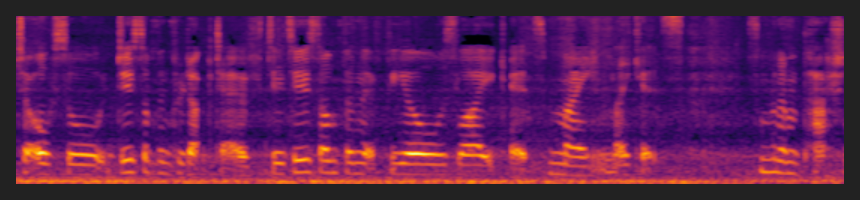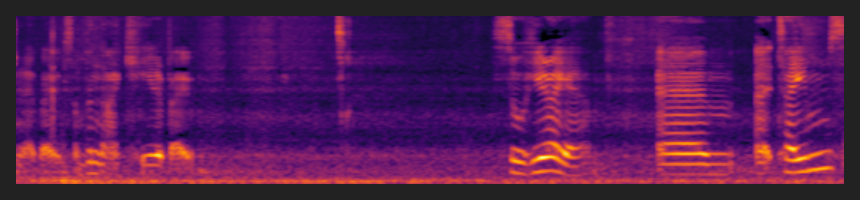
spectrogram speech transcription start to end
to also do something productive, to do something that feels like it's mine, like it's something I'm passionate about, something that I care about. So here I am. Um, at times,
